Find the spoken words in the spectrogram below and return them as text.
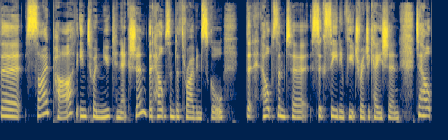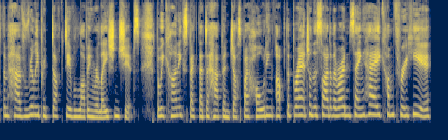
the side path into a new connection that helps them to thrive in school, that helps them to succeed in future education, to help them have really productive, loving relationships. But we can't expect that to happen just by holding up the branch on the side of the road and saying, hey, come through here.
